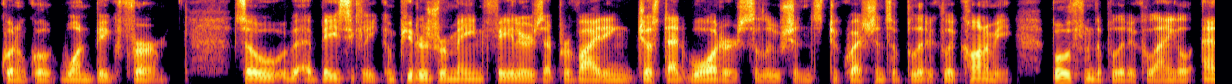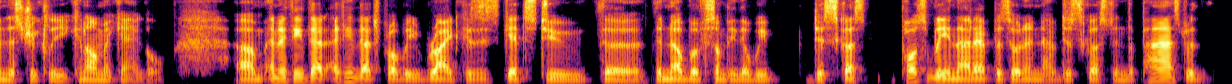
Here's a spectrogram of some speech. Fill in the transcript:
quote unquote one big firm. So uh, basically, computers remain failures at providing just add water solutions to questions of political economy, both from the political angle and the strictly economic angle. Um, and I think that I think that's probably right because this gets to the the nub of something that we've discussed possibly in that episode and have discussed in the past with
